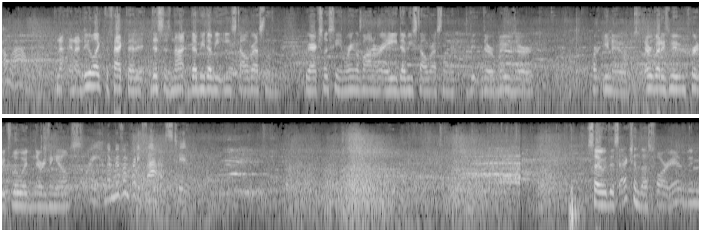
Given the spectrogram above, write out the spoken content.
Oh wow! And I, and I do like the fact that it, this is not WWE style wrestling. You're actually seeing Ring of Honor, AEW style wrestling. Their moves are, are, you know, everybody's moving pretty fluid and everything else. Right, and they're moving pretty fast too. So this action thus far has been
